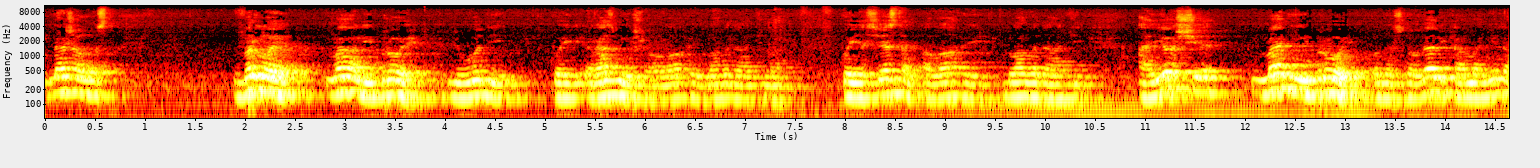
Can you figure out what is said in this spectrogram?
Nažalost, vrlo je mali broj ljudi koji razmišlja o Allahovim blagodatima, koji je svjestan Allahovi blagodati, a još je manji broj, odnosno velika manjina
